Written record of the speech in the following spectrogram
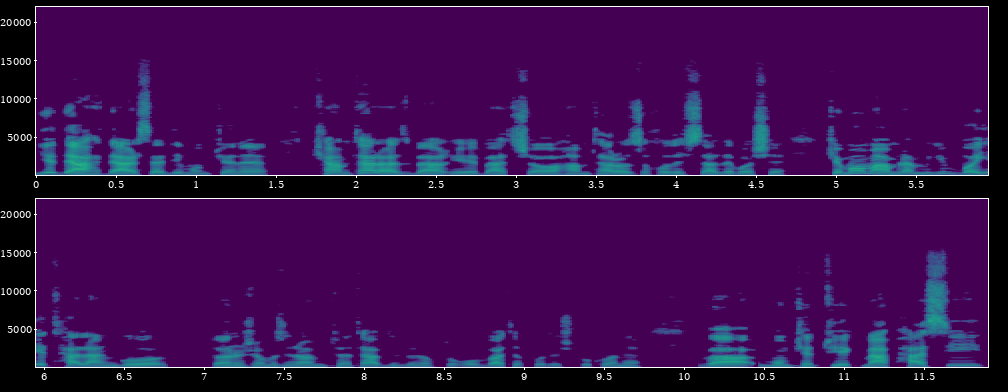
یه ده درصدی ممکنه کمتر از بقیه بچه ها هم تراز خودش زده باشه. که ما معمولا میگیم با یه تلنگر دانش آموز اینا می‌تونه تبدیل به نقطه قوت خودش بکنه و ممکن تو یک مبحثی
